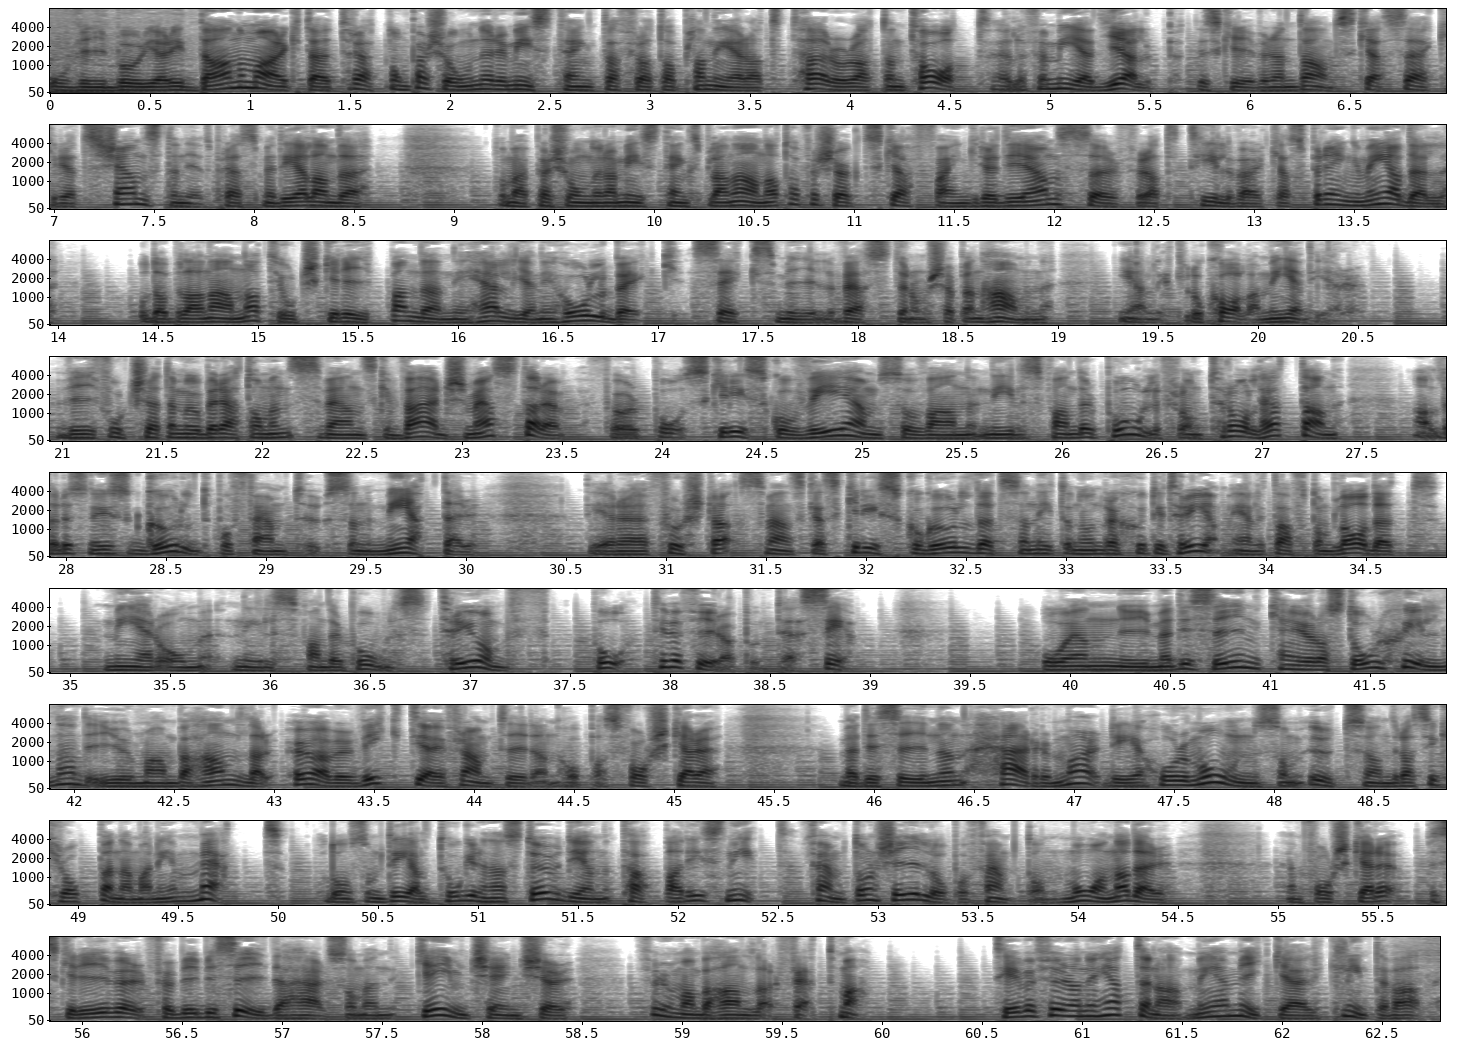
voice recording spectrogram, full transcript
Och vi börjar i Danmark där 13 personer är misstänkta för att ha planerat terrorattentat eller för medhjälp, det skriver den danska säkerhetstjänsten i ett pressmeddelande. De här personerna misstänks bland annat ha försökt skaffa ingredienser för att tillverka sprängmedel och det har bland annat gjorts gripanden i helgen i Holbäck, 6 mil väster om Köpenhamn, enligt lokala medier. Vi fortsätter med att berätta om en svensk världsmästare, för på skridsko-VM så vann Nils van der Poel från Trollhättan alldeles nyss guld på 5000 meter. Det är det första svenska skridskoguldet sedan 1973 enligt Aftonbladet. Mer om Nils van der Poels triumf på tv4.se. Och en ny medicin kan göra stor skillnad i hur man behandlar överviktiga i framtiden, hoppas forskare. Medicinen härmar det hormon som utsöndras i kroppen när man är mätt. De som deltog i den här studien tappade i snitt 15 kilo på 15 månader. En forskare beskriver för BBC det här som en game changer för hur man behandlar fetma. TV4-nyheterna med Mikael Klintevall.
